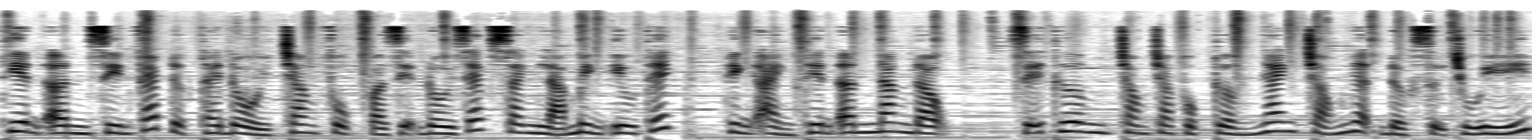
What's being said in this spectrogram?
Thiên Ân xin phép được thay đổi trang phục và diện đôi dép xanh lá mình yêu thích, hình ảnh Thiên Ân năng động, dễ thương trong trang phục thường nhanh chóng nhận được sự chú ý.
